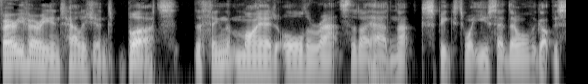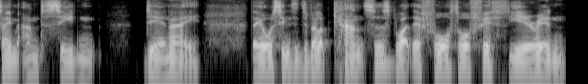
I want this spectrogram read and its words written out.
very, very intelligent. But the thing that mired all the rats that I had, and that speaks to what you said, they all got the same antecedent DNA. They all seem to develop cancers like their fourth or fifth year in,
